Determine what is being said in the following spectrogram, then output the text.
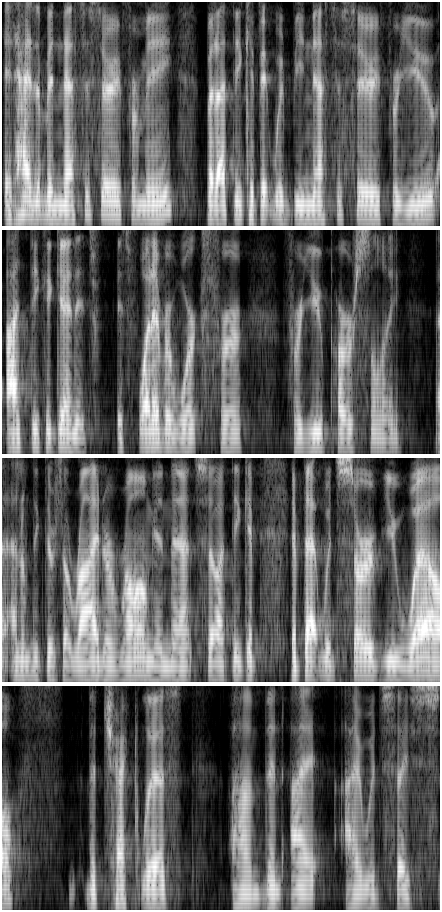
it hasn't been necessary for me, but I think if it would be necessary for you, I think again, it's, it's whatever works for, for you personally. I don't think there's a right or wrong in that. So I think if, if that would serve you well, the checklist, um, then I, I would say s-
